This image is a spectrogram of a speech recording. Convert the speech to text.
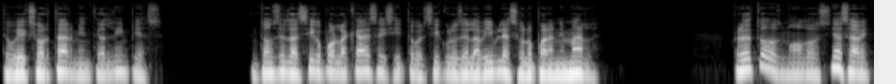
te voy a exhortar mientras limpias. Entonces la sigo por la casa y cito versículos de la Biblia solo para animarla. Pero de todos modos, ya sabe,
